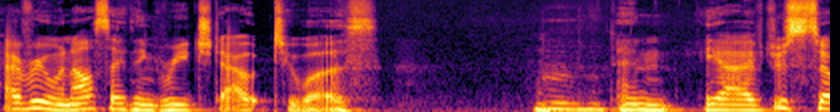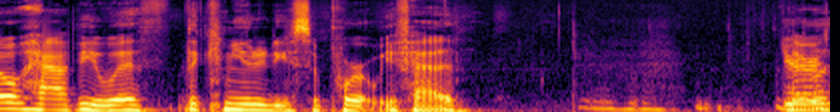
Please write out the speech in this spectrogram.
everyone else, I think, reached out to us. Mm-hmm. And yeah, I'm just so happy with the community support we've had. Mm-hmm. You're,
